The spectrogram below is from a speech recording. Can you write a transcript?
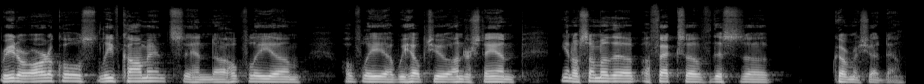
read our articles, leave comments, and uh, hopefully, um, hopefully uh, we helped you understand, you know, some of the effects of this uh, government shutdown.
